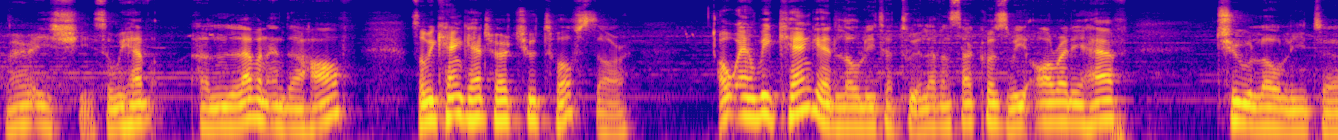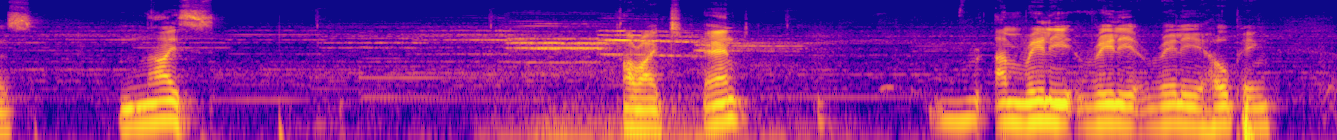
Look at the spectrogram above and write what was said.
where is she? So we have 11 and a half. So we can get her to 12 star. Oh, and we can get Lolita to 11 star because we already have two Lolitas. Nice. Alright, and I'm really, really, really hoping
